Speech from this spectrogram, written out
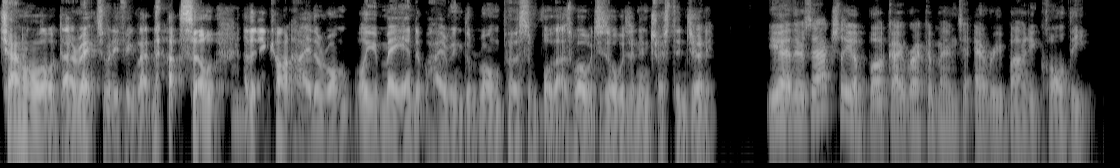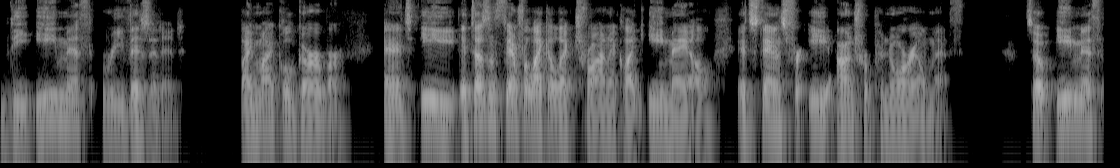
channel or direct or anything like that? So mm-hmm. and then you can't hire the wrong or you may end up hiring the wrong person for that as well which is always an interesting journey yeah, there's actually a book I recommend to everybody called the the E Myth Revisited by Michael Gerber. And it's E, it doesn't stand for like electronic, like email. It stands for E, entrepreneurial myth. So E Myth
